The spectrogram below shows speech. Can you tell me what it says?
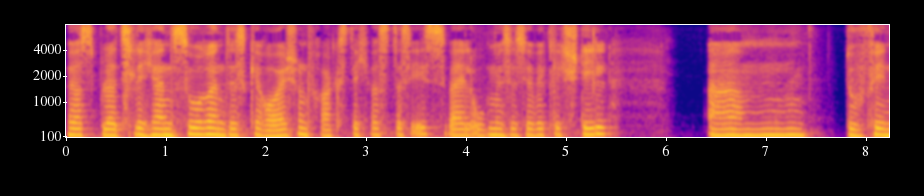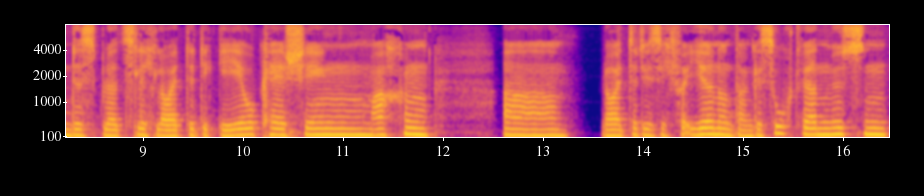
hörst plötzlich ein surrendes Geräusch und fragst dich, was das ist, weil oben ist es ja wirklich still. Ähm, du findest plötzlich Leute, die Geocaching machen, äh, Leute, die sich verirren und dann gesucht werden müssen.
